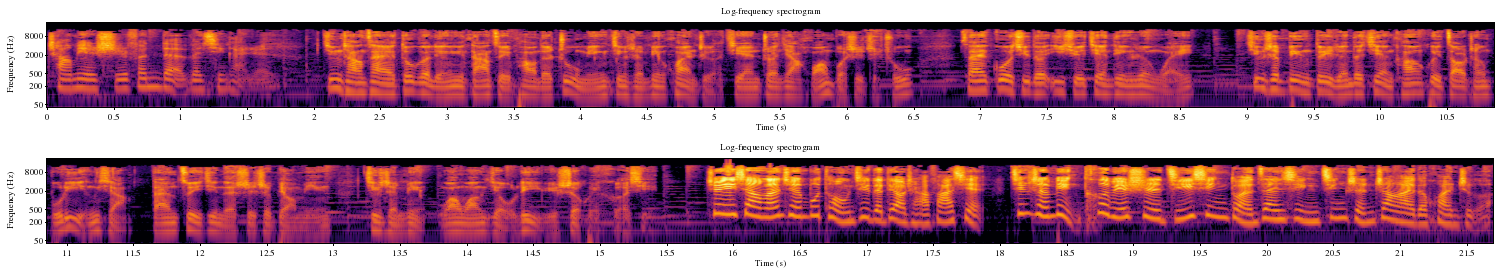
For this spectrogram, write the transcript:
场面十分的温馨感人。经常在多个领域打嘴炮的著名精神病患者兼专家黄博士指出，在过去的医学鉴定认为，精神病对人的健康会造成不利影响，但最近的事实表明，精神病往往有利于社会和谐。据一项完全不统计的调查发现，精神病，特别是急性短暂性精神障碍的患者，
